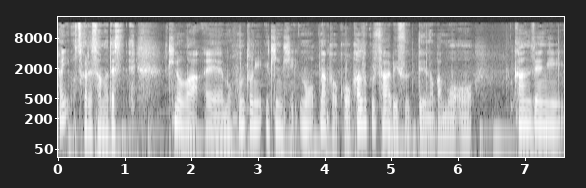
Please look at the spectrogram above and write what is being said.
はい、お疲れ様です。昨日は、えー、もう本当に一日、もうなんかこう家族サービスっていうのがもう完全に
